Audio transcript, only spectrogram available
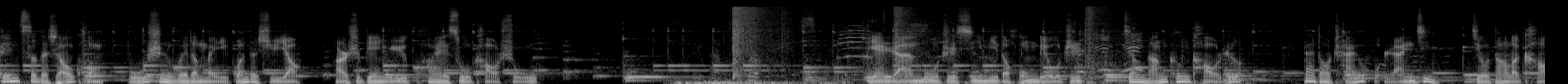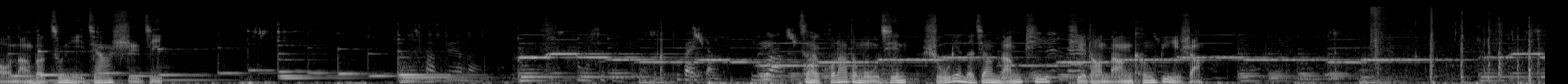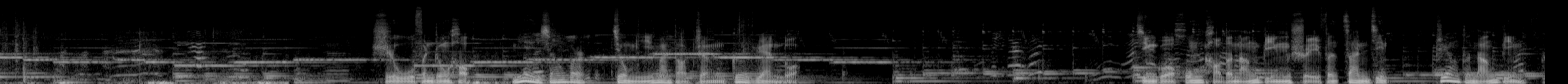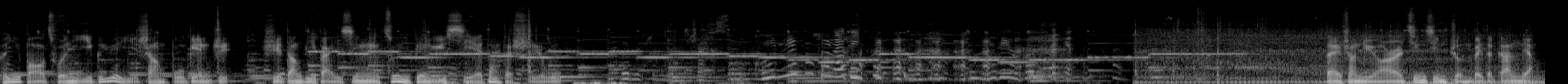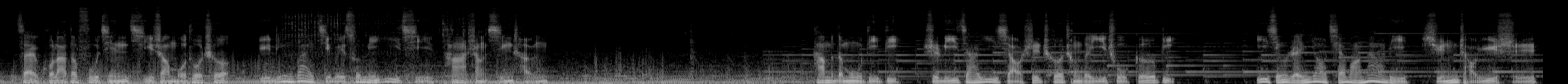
针刺的小孔不是为了美观的需要，而是便于快速烤熟。点燃木质细密的红柳枝，将馕坑烤热，待到柴火燃尽，就到了烤馕的最佳时机。在库拉的母亲熟练地将馕坯贴到馕坑壁上。十五分钟后，面香味就弥漫到整个院落。经过烘烤的馕饼水分散尽，这样的馕饼可以保存一个月以上不变质。是当地百姓最便于携带的食物。带上女儿精心准备的干粮，在库拉的父亲骑上摩托车，与另外几位村民一起踏上行程。他们的目的地是离家一小时车程的一处戈壁，一行人要前往那里寻找玉石。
